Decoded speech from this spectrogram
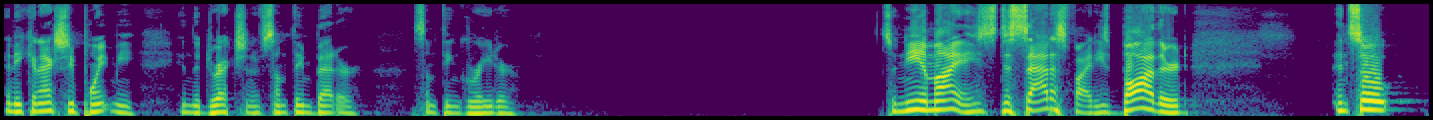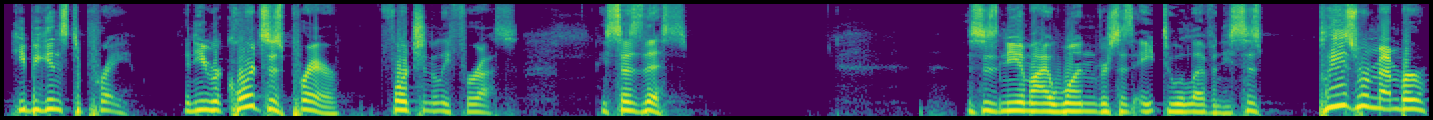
and He can actually point me in the direction of something better, something greater. So Nehemiah, he's dissatisfied, he's bothered, and so he begins to pray. And he records his prayer, fortunately for us. He says this. This is Nehemiah 1, verses 8 to 11. He says, Please remember,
